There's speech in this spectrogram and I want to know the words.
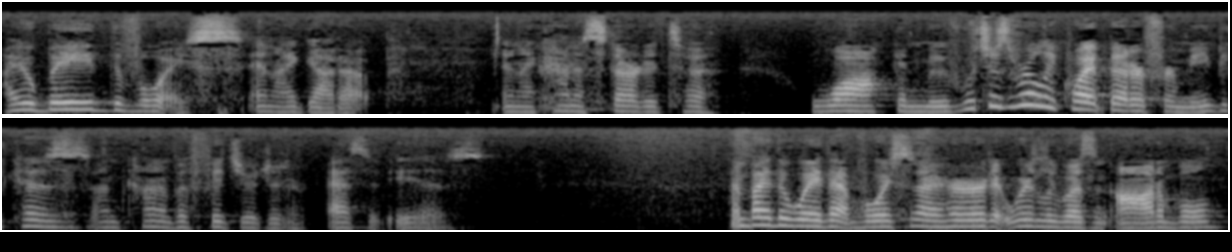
I obeyed the voice and I got up. And I kind of started to walk and move, which is really quite better for me because I'm kind of a fidgeter as it is. And by the way, that voice that I heard, it really wasn't audible.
